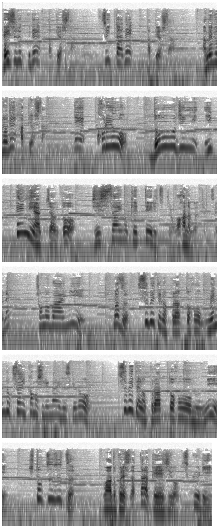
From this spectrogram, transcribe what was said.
Facebook で発表した。Twitter で発表した。アメブロで発表した。で、これを同時にいっぺんにやっちゃうと、実際の決定率っていうのがわかんなくなっちゃうんですよね。その場合に、まず、すべてのプラットフォーム、めんどくさいかもしれないですけど、すべてのプラットフォームに一つずつワードプレスだったらページを作り、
